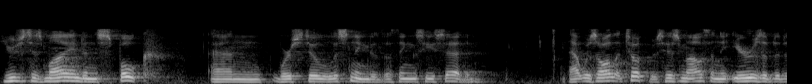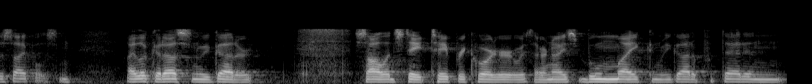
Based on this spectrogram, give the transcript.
used his mind and spoke, and we're still listening to the things he said. And that was all it took was his mouth and the ears of the disciples. And I look at us, and we've got our solid state tape recorder with our nice boom mic, and we got to put that in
